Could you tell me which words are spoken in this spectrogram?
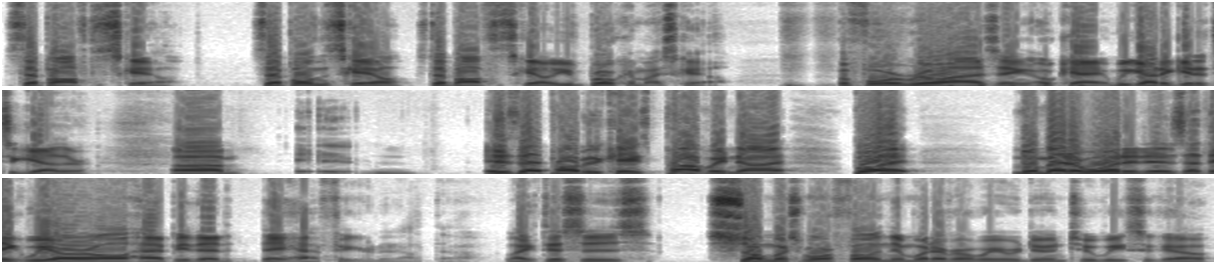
step off the scale, step on the scale, step off the scale. You've broken my scale. Before realizing, okay, we got to get it together. Um, is that probably the case? Probably not. But no matter what it is, I think we are all happy that they have figured it out, though. Like, this is so much more fun than whatever we were doing two weeks ago.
